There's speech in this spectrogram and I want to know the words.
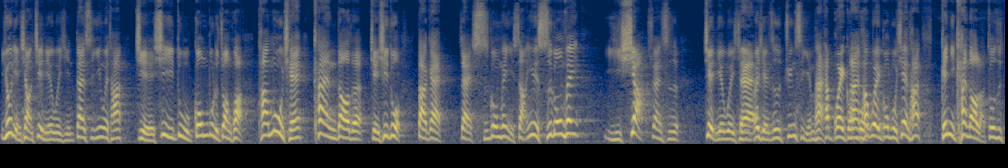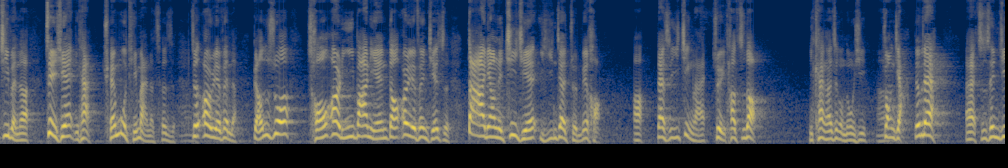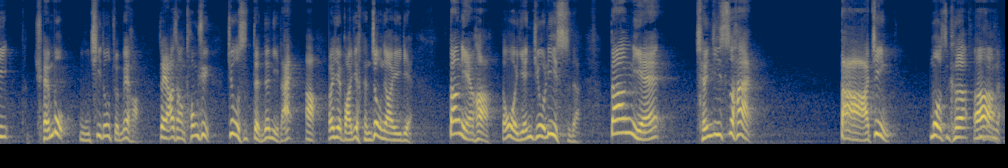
有点像间谍卫星，但是因为它解析度公布的状况，它目前看到的解析度大概在十公分以上，因为十公分以下算是间谍卫星，而且这是军事研判，它不会公布，它不会公布。现在它给你看到了，都是基本的这些，你看全部停满了车子，这是二月份的，表示说从二零一八年到二月份截止，大量的机捷已经在准备好啊，但是一进来，所以他知道，你看看这种东西装甲，对不对？哎，直升机全部武器都准备好，再加上通讯，就是等着你来啊！而且宝鸡很重要一点，当年哈，等我研究历史的，当年成吉思汗打进莫斯科一方面，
